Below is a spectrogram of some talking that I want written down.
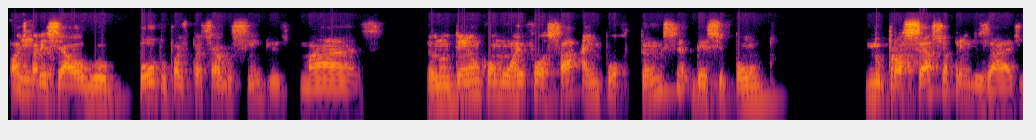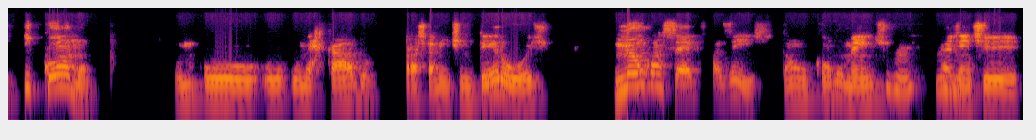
Pode Sim. parecer algo bobo, pode parecer algo simples, mas eu não tenho como reforçar a importância desse ponto no processo de aprendizagem e como o, o, o mercado praticamente inteiro hoje não consegue fazer isso. Então, comumente, uhum, uhum. a gente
